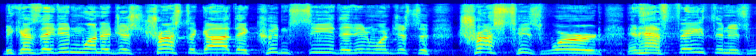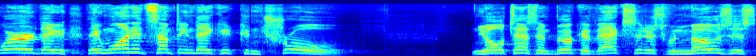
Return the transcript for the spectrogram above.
because they didn't want to just trust a God they couldn't see. They didn't want just to trust His Word and have faith in His Word. They, they wanted something they could control. In the Old Testament book of Exodus, when Moses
